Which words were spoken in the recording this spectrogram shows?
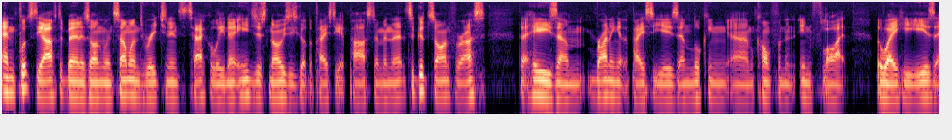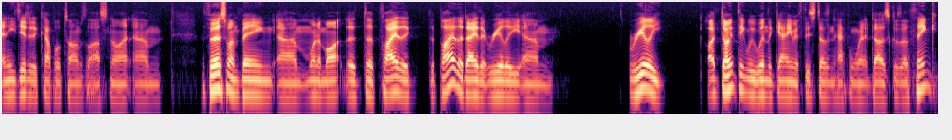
and puts the afterburners on when someone's reaching into tackle. He he just knows he's got the pace to get past him, and it's a good sign for us that he's um, running at the pace he is and looking um, confident in flight the way he is. And he did it a couple of times last night. Um, the first one being um, one of my the the play the the play of the day that really um, really I don't think we win the game if this doesn't happen when it does because I think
